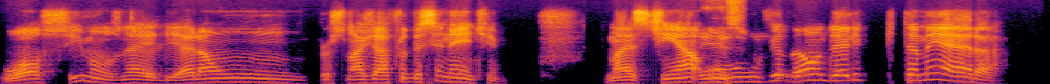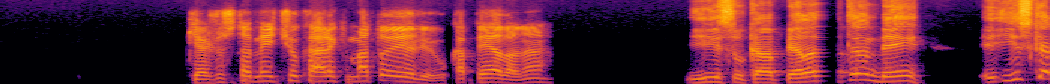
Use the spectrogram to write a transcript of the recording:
o Al Simmons, né, ele era um personagem afrodescendente, mas tinha Isso. o vilão dele que também era, que é justamente o cara que matou ele, o Capela, né? Isso, o Capela também. Isso que é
